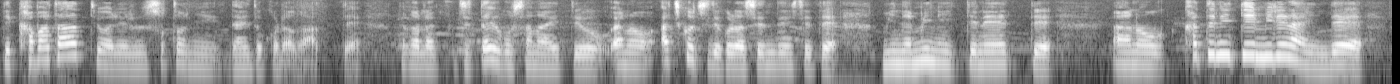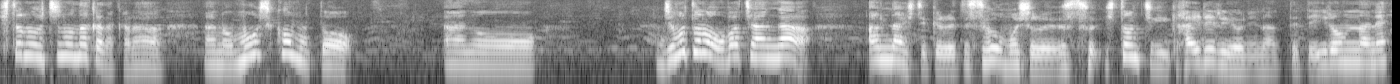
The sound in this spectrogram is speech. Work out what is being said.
でカバタって言われる外に台所があってだから絶対汚さないっていうあのあちこちでこれは宣伝しててみんな見に行ってねってあの勝手に行って見れないんで人のうちの中だからあの申し込むとあの地元のおばちゃんが案内してくれてすごい面白いです。人んち入れるようになってていろんなね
